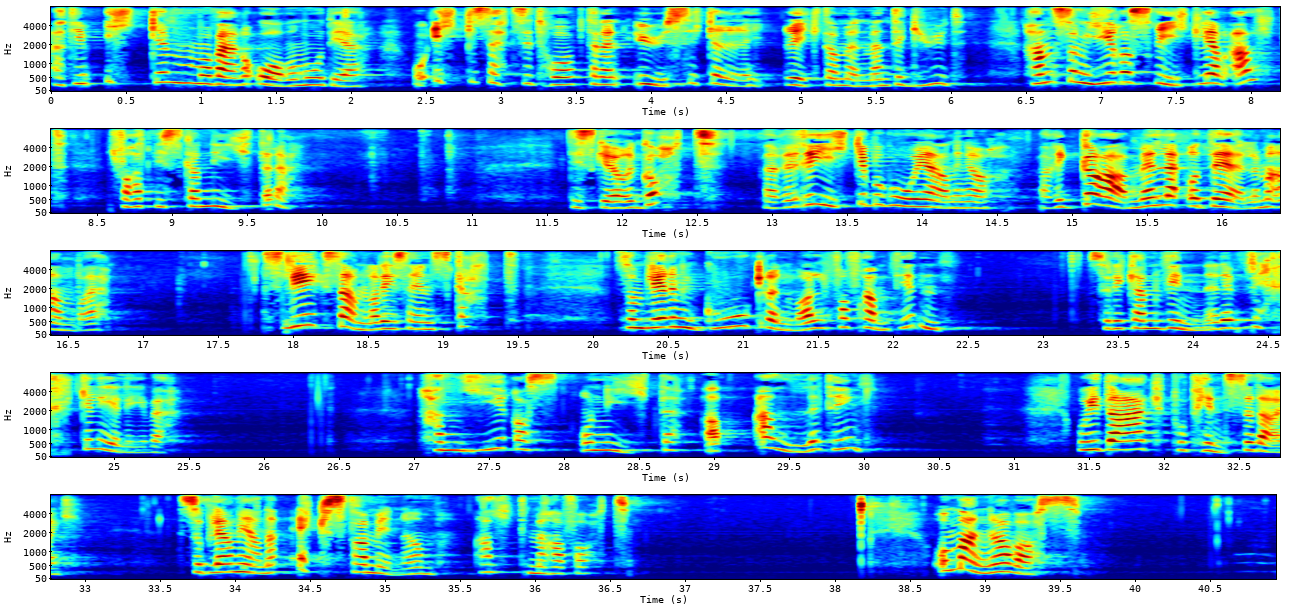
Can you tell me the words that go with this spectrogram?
at de ikke må være overmodige og ikke sette sitt håp til den usikre rikdommen, men til Gud. Han som gir oss rikelig av alt for at vi skal nyte det. De skal gjøre godt, være rike på gode gjerninger, være gavmilde og dele med andre. Slik samler de seg en skatt som blir en god grunnvoll for framtiden, så de kan vinne det virkelige livet. Han gir oss å nyte av alle ting. Og i dag, på pinsedag, så blir vi gjerne ekstra minnet om alt vi har fått. Og mange av oss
